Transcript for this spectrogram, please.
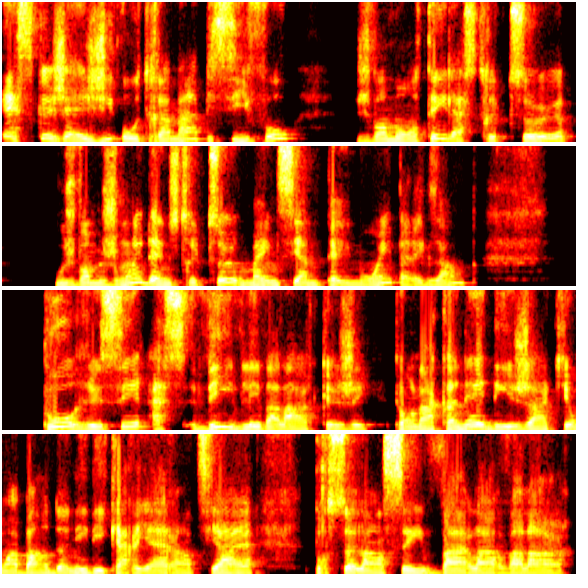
est-ce que j'agis autrement, puis s'il faut, je vais monter la structure ou je vais me joindre à une structure, même si elle me paye moins, par exemple, pour réussir à vivre les valeurs que j'ai? Puis on en connaît des gens qui ont abandonné des carrières entières pour se lancer vers leurs valeurs.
